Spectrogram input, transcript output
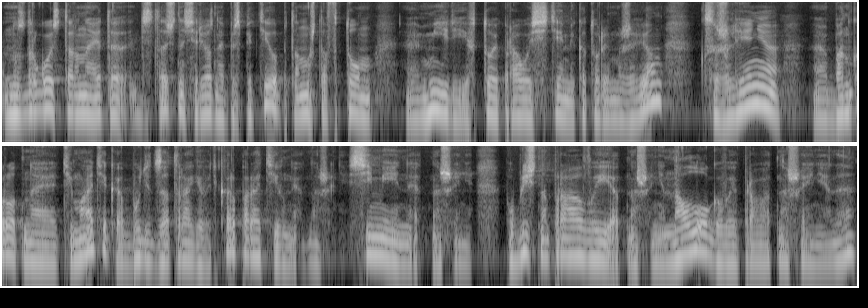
но с другой стороны это достаточно серьезная перспектива, потому что в том э, мире и в той правовой системе, в которой мы живем, к сожалению, банкротная тематика будет затрагивать корпоративные отношения, семейные отношения, публично-правовые отношения, налоговые правоотношения. Да?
